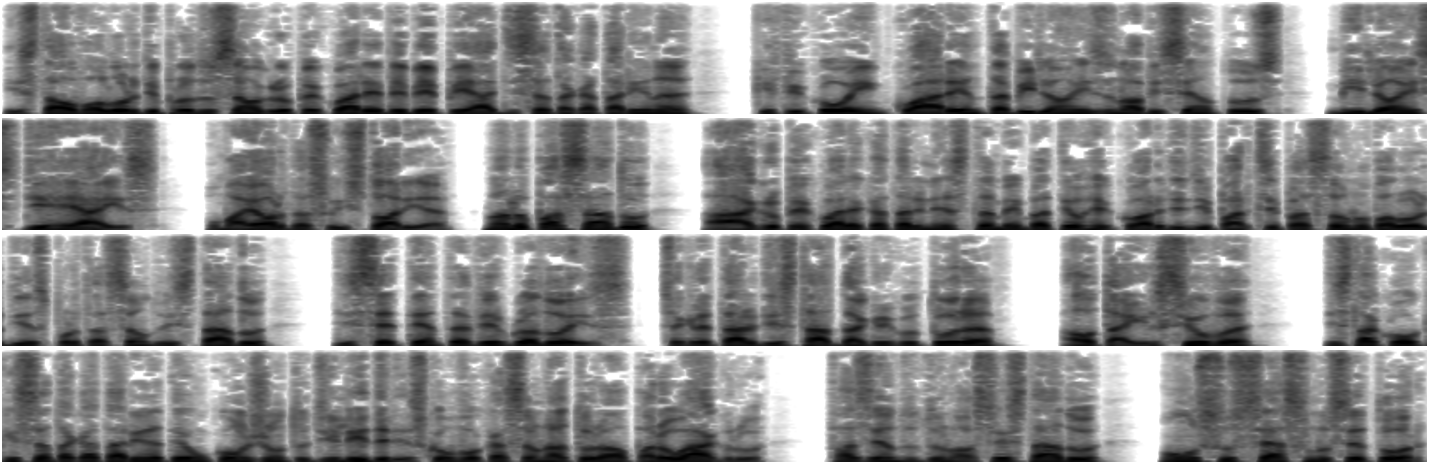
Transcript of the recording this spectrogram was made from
está o valor de produção agropecuária BBPA de Santa Catarina, que ficou em 40 bilhões e 900 milhões de reais, o maior da sua história. No ano passado, a agropecuária catarinense também bateu recorde de participação no valor de exportação do Estado de 70,2. O secretário de Estado da Agricultura, Altair Silva, destacou que Santa Catarina tem um conjunto de líderes com vocação natural para o agro, fazendo do nosso estado um sucesso no setor,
